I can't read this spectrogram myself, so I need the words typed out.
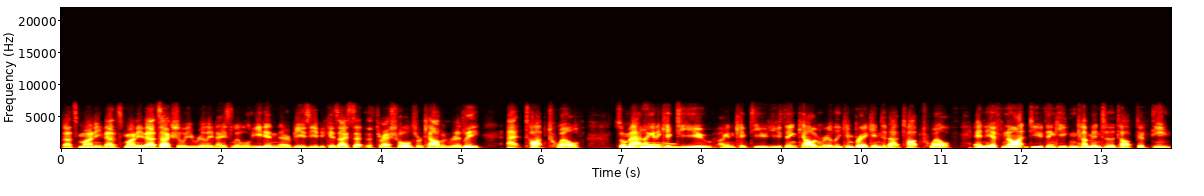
That's money. That's money. That's actually a really nice little lead in there, BZ, because I set the threshold for Calvin Ridley at top 12. So, Matt, I'm going to kick to you. I'm going to kick to you. Do you think Calvin Ridley can break into that top 12? And if not, do you think he can come into the top 15?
